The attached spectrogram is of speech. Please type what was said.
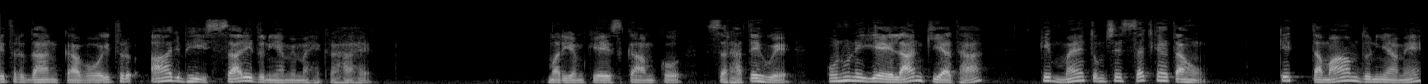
عطر دان کا وہ عطر آج بھی ساری دنیا میں مہک رہا ہے۔ مریم کے اس کام کو سراہتے ہوئے انہوں نے یہ اعلان کیا تھا کہ میں تم سے سچ کہتا ہوں کہ تمام دنیا میں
